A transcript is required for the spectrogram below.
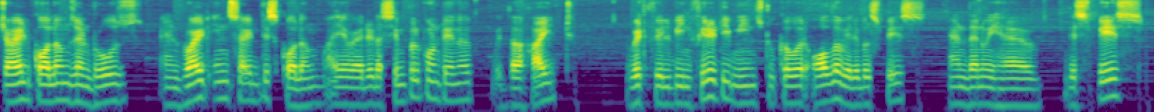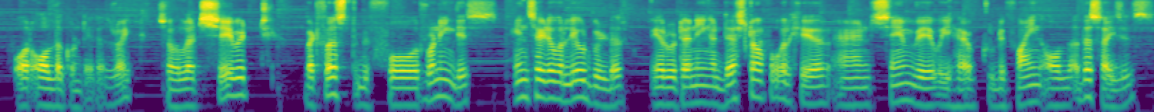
child columns and rows and right inside this column I have added a simple container with the height width will be infinity means to cover all the available space. And then we have this space for all the containers right? So let's save it. But first before running this inside our layout builder we are returning a desktop over here. And same way we have to define all the other sizes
